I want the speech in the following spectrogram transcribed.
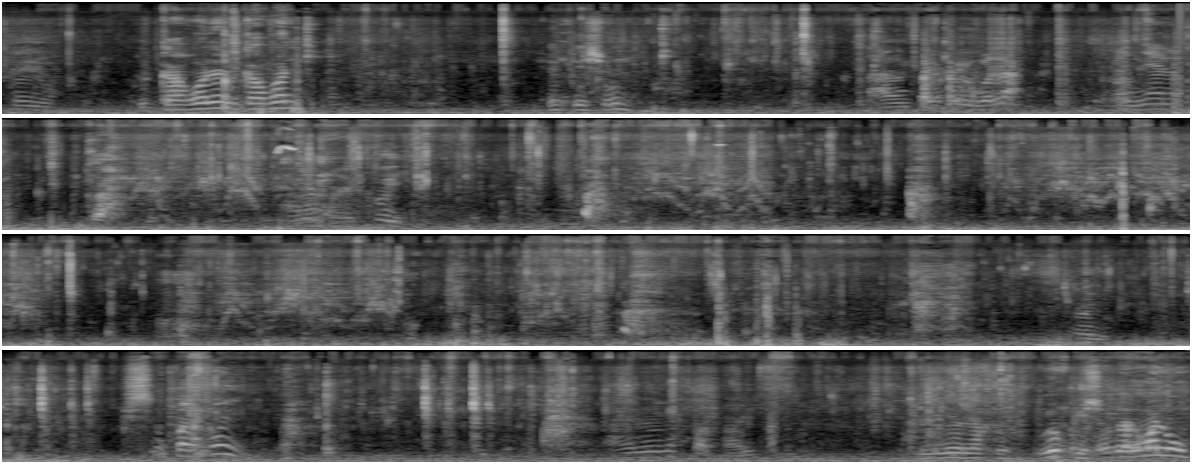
Kayo. Nagkawan na, nagkawan. Yan, piso. Ang para kayo, wala. Ganyan. Ah, Ang para kayo. piso para ko. Ayaw na patay. Hindi niya laki. Yung piso na naman, oh.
